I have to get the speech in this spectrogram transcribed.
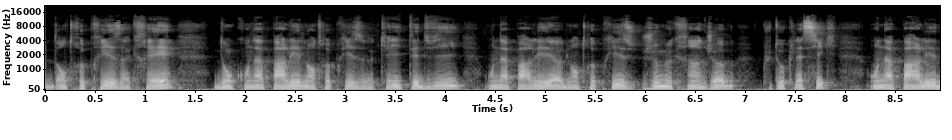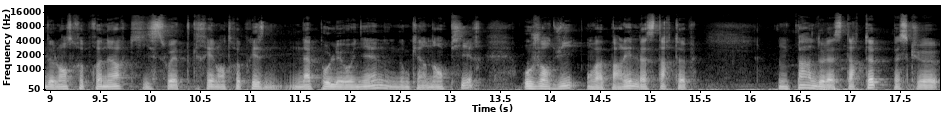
d'entreprise à créer. Donc on a parlé de l'entreprise qualité de vie, on a parlé de l'entreprise je me crée un job, plutôt classique. On a parlé de l'entrepreneur qui souhaite créer l'entreprise napoléonienne, donc un empire. Aujourd'hui, on va parler de la startup. On parle de la startup parce que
